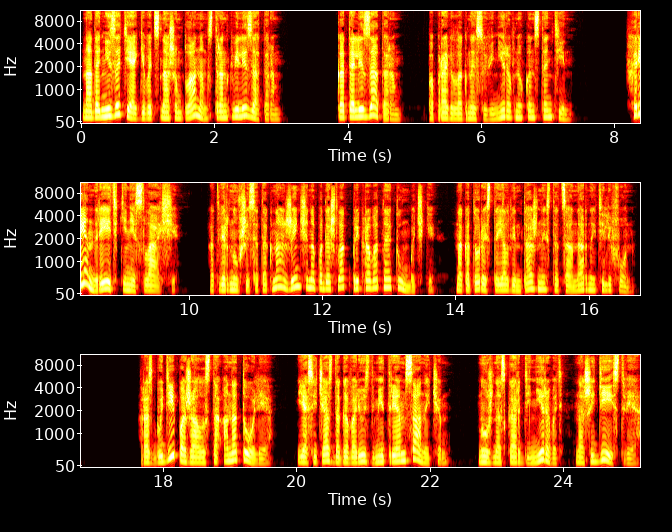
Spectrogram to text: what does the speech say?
Надо не затягивать с нашим планом с транквилизатором. Катализатором, поправил Агнесу Венеровну Константин. Хрен редьки не слаще. Отвернувшись от окна, женщина подошла к прикроватной тумбочке, на которой стоял винтажный стационарный телефон. «Разбуди, пожалуйста, Анатолия. Я сейчас договорюсь с Дмитрием Санычем. Нужно скоординировать наши действия».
